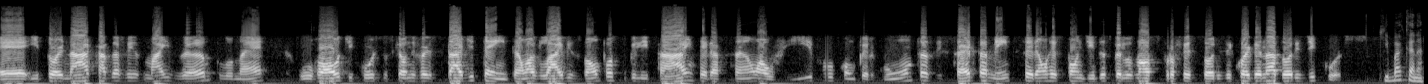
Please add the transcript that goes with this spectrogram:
é, e tornar cada vez mais amplo, né, o rol de cursos que a universidade tem. Então, as lives vão possibilitar interação ao vivo, com perguntas, e certamente serão respondidas pelos nossos professores e coordenadores de curso. Que bacana.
